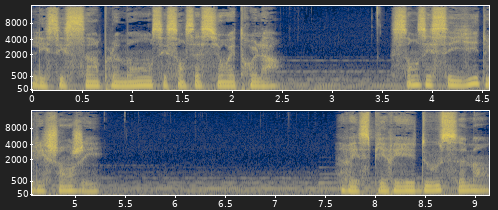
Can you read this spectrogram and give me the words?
Laissez simplement ces sensations être là, sans essayer de les changer. Respirez doucement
